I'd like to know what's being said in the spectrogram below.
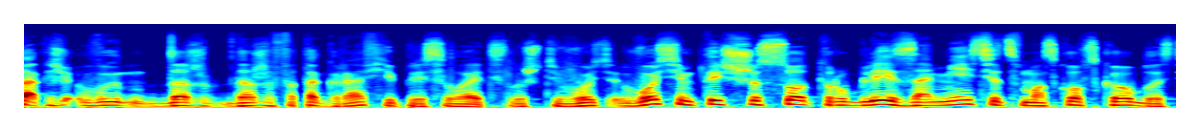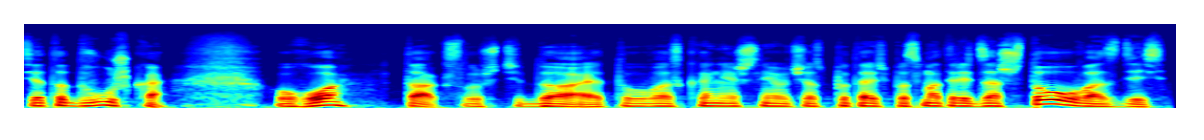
Так, вы даже, даже фотографии присылаете. Слушайте, 8600 рублей за месяц в Московской области. Это двушка. Ого, так, слушайте, да, это у вас, конечно, я вот сейчас пытаюсь посмотреть, за что у вас здесь,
